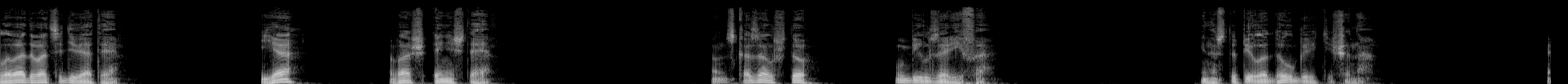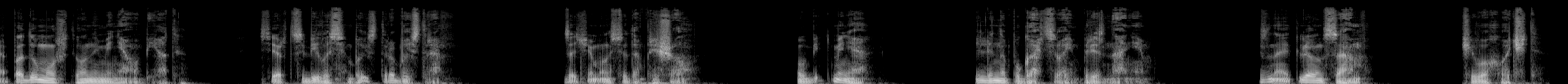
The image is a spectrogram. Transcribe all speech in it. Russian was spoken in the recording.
Глава двадцать девятая. Я ваш Эништэ. Он сказал, что убил Зарифа. И наступила долгая тишина. Я подумал, что он и меня убьет. Сердце билось быстро-быстро. Зачем он сюда пришел? Убить меня или напугать своим признанием? Знает ли он сам, чего хочет?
